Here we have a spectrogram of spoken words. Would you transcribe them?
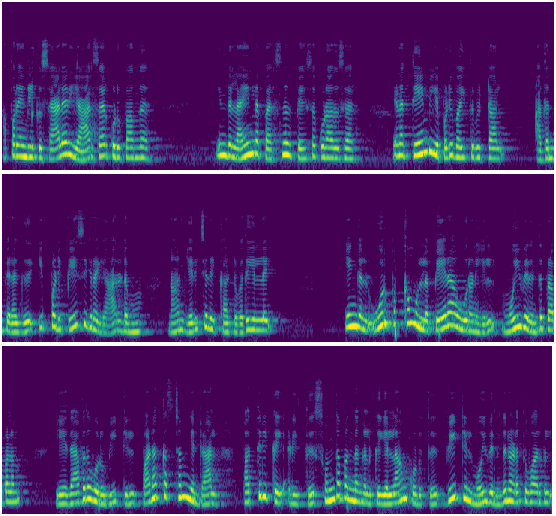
அப்புறம் எங்களுக்கு சேலரி யார் சார் கொடுப்பாங்க? இந்த லைனில் பர்சனல் பேசக்கூடாது சார். என எப்படி வைத்து விட்டால் அதன் பிறகு இப்படி பேசுகிற யாரிடமும் நான் எரிச்சலை காட்டுவது இல்லை. எங்கள் ஊர் பக்கம் உள்ள பேராவூரணியில் மொய்விருந்து பிரபலம். ஏதாவது ஒரு வீட்டில் பணக்கஷ்டம் என்றால் பத்திரிகை அடித்து சொந்த பந்தங்களுக்கு எல்லாம் கொடுத்து வீட்டில் மொய் விருந்து நடத்துவார்கள்.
